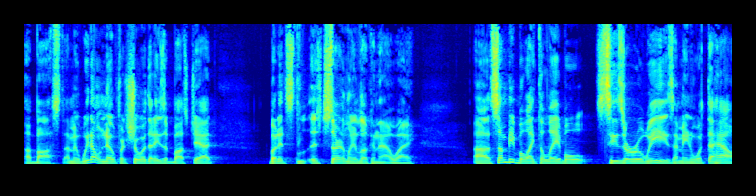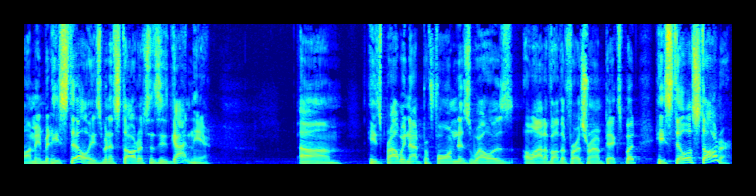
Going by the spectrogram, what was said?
a bust. I mean, we don't know for sure that he's a bust yet, but it's, it's certainly looking that way. Uh, some people like to label Cesar Ruiz. I mean, what the hell? I mean, but he's still, he's been a starter since he's gotten here. Um, he's probably not performed as well as a lot of other first round picks, but he's still a starter.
